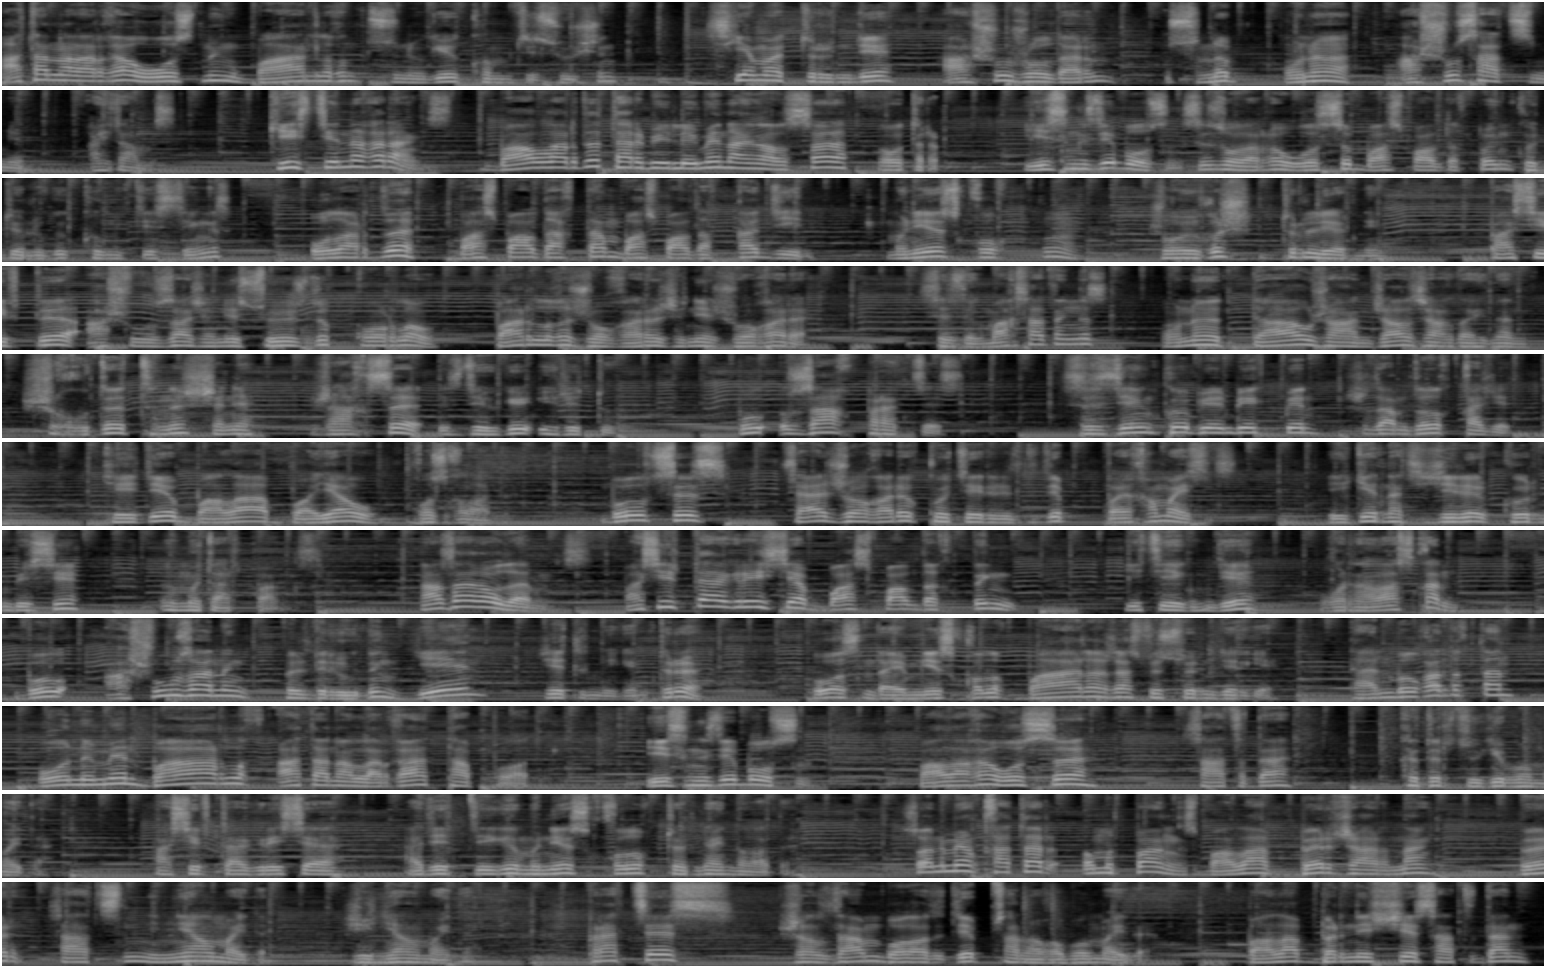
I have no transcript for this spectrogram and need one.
Ата аналарға осының барлығын түсінуге көмектесу үшін схема түрінде ашу жолдарын ұсынып оны ашу сатысымен айтамыз. Кестені қараңыз. Балаларды тәрбиелеумен айналыса отырып есіңізде болсын сіз оларға осы баспалдықпен көтерілуге көмектессеңіз оларды баспалдақтан баспалдаққа дейін мінез құлықтың жойғыш түрлерінен пассивті ашуыза және сөздік қорлау барлығы жоғары және жоғары сіздің мақсатыңыз оны дау жанжал жағдайынан шығуды тыныш және жақсы іздеуге үйрету. Бұл ұзақ процесс. Сізден көп еңбек пен шыдамдылық қажет. Кейде бала баяу қозғалады. Бұл сіз сәл жоғары көтерілді деп байқамайсыз. Егер нәтижелер көрінбесе үміт артпаңыз. Назар аударыңыз. Пассивті агрессия баспалдықтың етегінде орналасқан. Бұл ашу ызаның білдірудің ең жетілмеген түрі. Осындай мінез құлық барлық жасөспірімдерге тән болғандықтан онымен барлық ата аналарға тап болады. Есіңізде болсын. Балаға осы сатыда кідіртуге болмайды. Пассивті агрессия әдеттегі мінез құлық түріне айналады. Сонымен қатар ұмытпаңыз бала бір жарынан бір сатысын не алмайды жеңе алмайды. Процесс жылдам болады деп санауға болмайды. Бала бірнеше сатыдан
